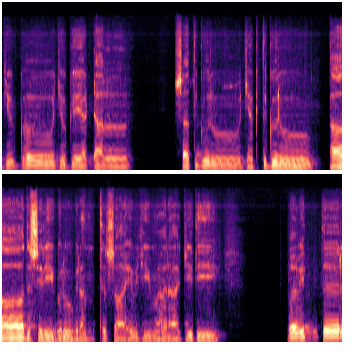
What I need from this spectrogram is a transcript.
ਜੁਗੋ ਜੁਗ ਅਟਲ। ਸਤਿਗੁਰੂ ਜਗਤ ਗੁਰੂ ਆਦ ਸ੍ਰੀ ਗੁਰੂ ਗ੍ਰੰਥ ਸਾਹਿਬ ਜੀ ਮਹਾਰਾਜ ਜੀ ਦੀ ਪਵਿੱਤਰ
